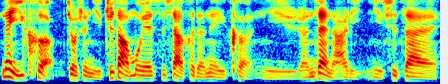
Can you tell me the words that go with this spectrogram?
那一刻，就是你知道莫耶斯下课的那一刻，你人在哪里？你是在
